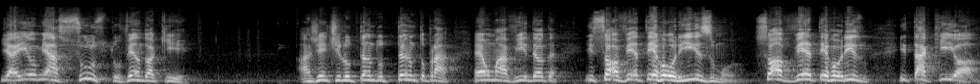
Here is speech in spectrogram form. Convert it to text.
E aí eu me assusto vendo aqui. A gente lutando tanto para. É uma vida. E só vê terrorismo. Só vê terrorismo. E está aqui, ó.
